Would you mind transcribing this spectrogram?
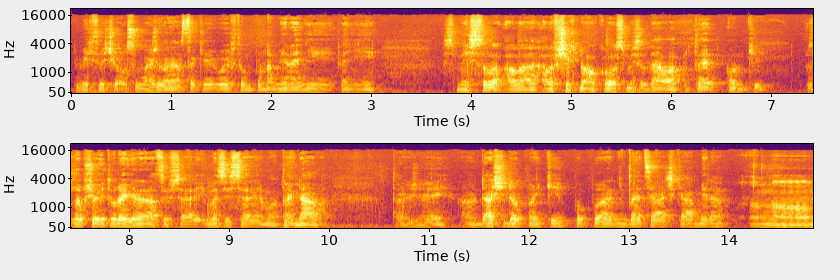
Kdybych cvičil 8 až 12, tak jakoby v tom podle mě není, není smysl, ale, ale všechno okolo smysl dává, protože on ti zlepšuje i tu regeneraci v sérii, mezi sériemi a tak dále. Takže hej, a další doplňky, populární BCAčka a Mira. No,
